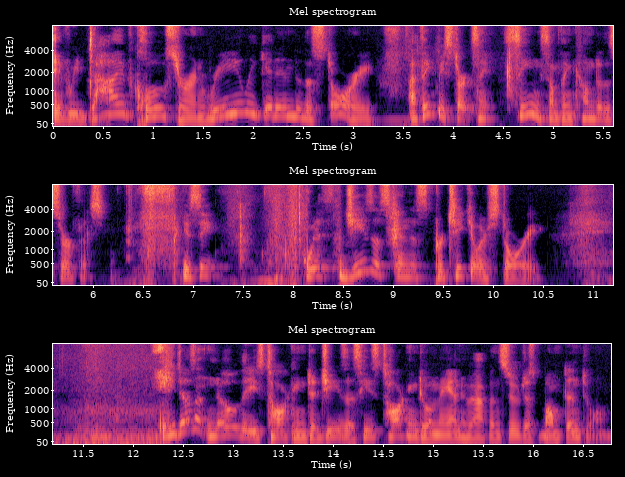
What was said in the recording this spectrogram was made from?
if we dive closer and really get into the story, I think we start seeing something come to the surface. You see, with Jesus in this particular story, he doesn't know that he's talking to Jesus. He's talking to a man who happens to have just bumped into him.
